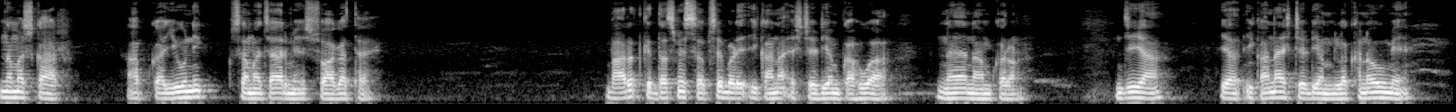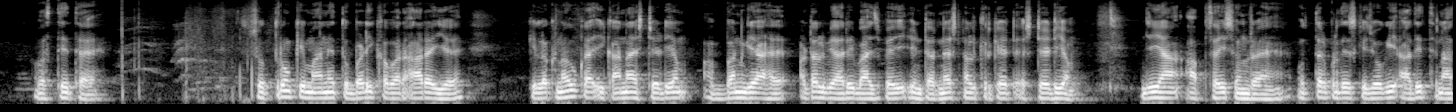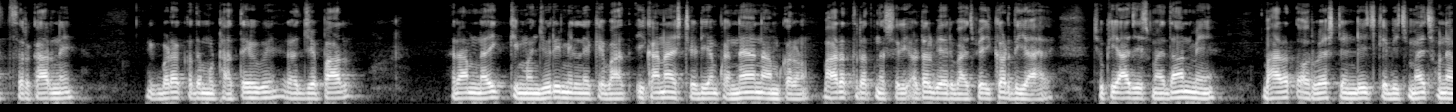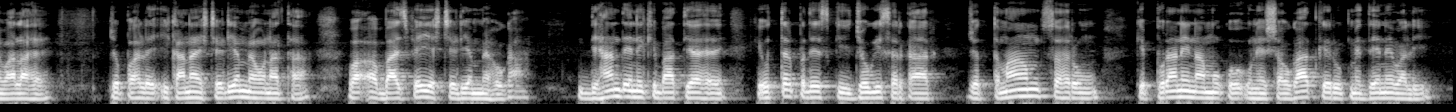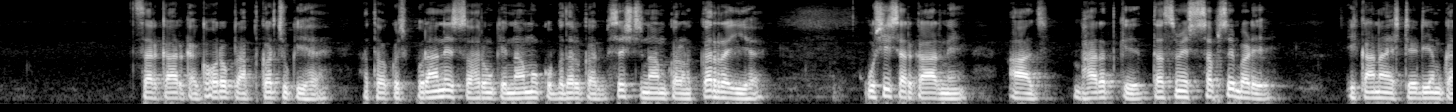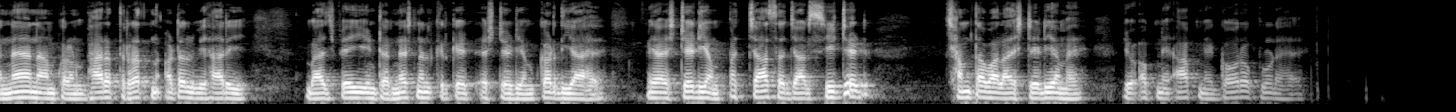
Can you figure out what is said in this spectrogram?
नमस्कार, आपका यूनिक समाचार में स्वागत है। भारत के दसवें सबसे बड़े इकाना स्टेडियम का हुआ नया नामकरण। जी हाँ यह इकाना स्टेडियम लखनऊ में अवस्थित है। सूत्रों की माने तो बड़ी खबर आ रही है कि लखनऊ का इकाना स्टेडियम अब बन गया है Atal Bihari Vajpayee international cricket stadium. जी हाँ आप सही सुन रहे हैं। उत्तर प्रदेश की योगी आदित्यनाथ सरकार ने एक बड़ा कदम उठाते हुए राज्यपाल राम नाईक की मंजूरी मिलने के बाद इकाना स्टेडियम का नया नामकरण भारत रत्न श्री अटल बिहारी वाजपेयी कर दिया है। चूँकि आज इस मैदान में भारत और वेस्ट इंडीज़ के बीच मैच होने वाला है, जो पहले इकाना स्टेडियम में होना था, वह अब वाजपेयी स्टेडियम में होगा। ध्यान देने की बात यह है कि उत्तर प्रदेश की जोगी सरकार जो तमाम शहरों के पुराने नामों को उन्हें सौगात के रूप में देने वाली सरकार का गौरव प्राप्त कर चुकी है, अथवा कुछ पुराने शहरों के नामों को बदलकर विशिष्ट नामकरण कर रही है। उसी सरकार ने आज भारत के दसवें सबसे बड़े इकाना स्टेडियम का नया नामकरण Bharat Ratna Atal Bihari Vajpayee international cricket stadium कर दिया है। यह स्टेडियम पचास हज़ार सीटेड क्षमता वाला स्टेडियम है। जो अपने आप में गौरवपूर्ण है।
